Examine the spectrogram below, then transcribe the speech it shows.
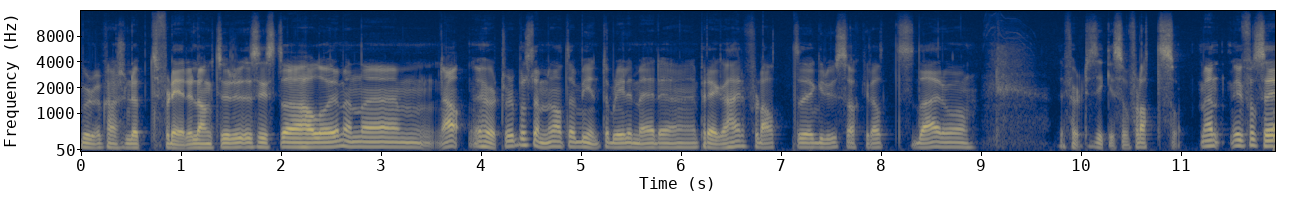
burde kanskje løpt flere langturer siste halvåret, men eh, ja, jeg hørte vel på stemmen at det begynte å bli litt mer eh, prega her. Flat eh, grus akkurat der, og det føltes ikke så flatt. Så. Men vi får se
